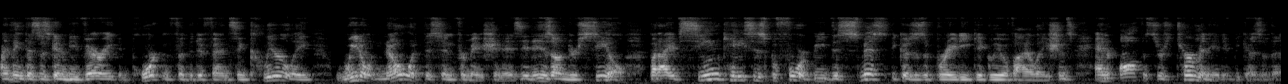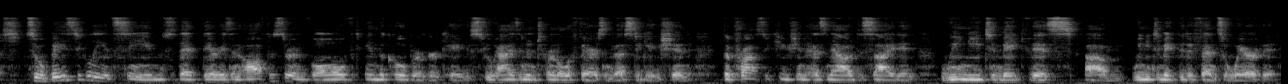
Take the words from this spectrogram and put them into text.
I think this is going to be very important for the defense. And clearly, we don't know what this information is. It is under seal. But I have seen cases before be dismissed because of Brady Giglio violations and officers terminated because of this. So basically, it seems that there is an officer involved in the Kohberger case who has an internal affairs investigation. The prosecution has now decided we need to make this, um, we need to make the defense aware of it.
